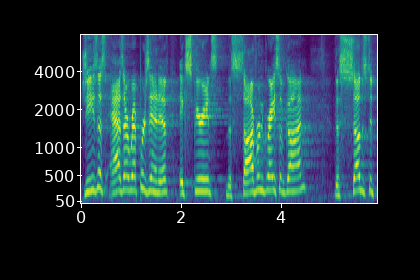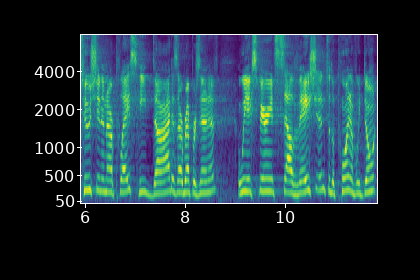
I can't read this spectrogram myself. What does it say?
Jesus, as our representative, experience the sovereign grace of God, the substitution in our place. He died as our representative. We experience salvation to the point of we don't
